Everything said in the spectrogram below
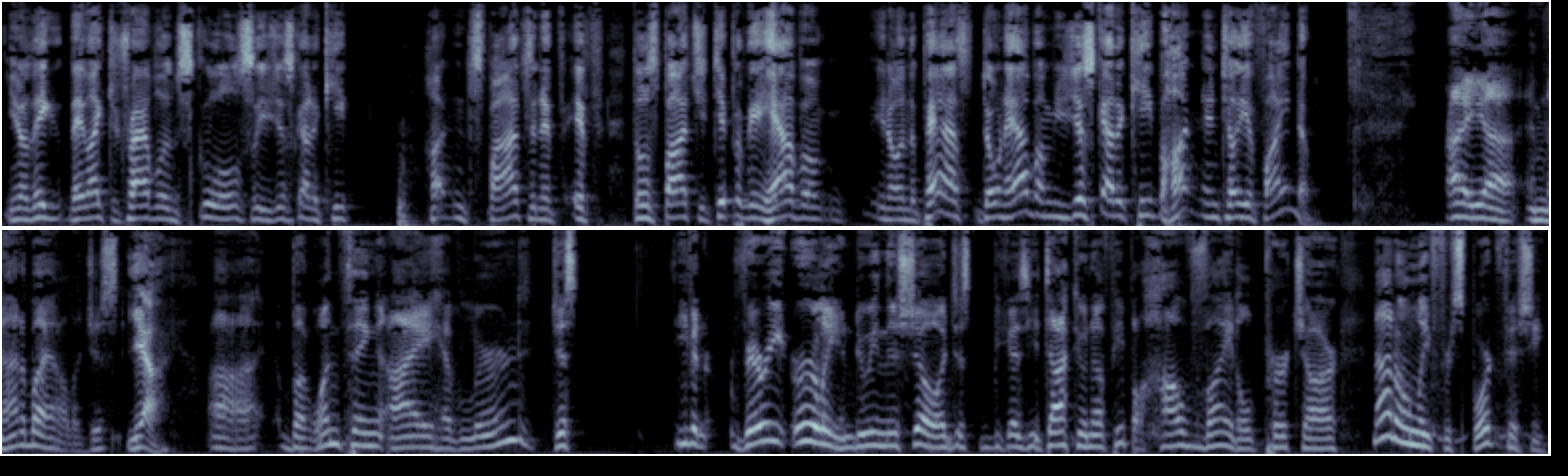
you know, they, they like to travel in schools. So you just got to keep hunting spots. And if, if those spots you typically have them, you know, in the past don't have them, you just got to keep hunting until you find them. I uh, am not a biologist. Yeah. Uh, but one thing I have learned just even very early in doing this show, just because you talk to enough people, how vital perch are, not only for sport fishing,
